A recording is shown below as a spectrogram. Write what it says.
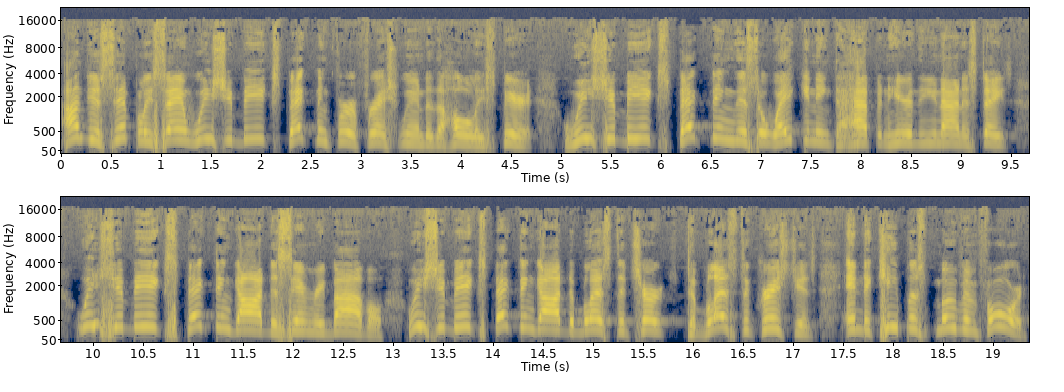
I'm just simply saying we should be expecting for a fresh wind of the Holy Spirit. We should be expecting this awakening to happen here in the United States. We should be expecting God to send revival. We should be expecting God to bless the church, to bless the Christians, and to keep us moving forward.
